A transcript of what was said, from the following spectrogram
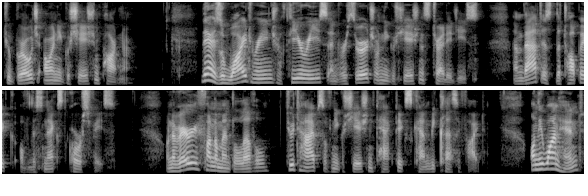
to broach our negotiation partner? There is a wide range of theories and research on negotiation strategies, and that is the topic of this next course phase. On a very fundamental level, two types of negotiation tactics can be classified. On the one hand,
